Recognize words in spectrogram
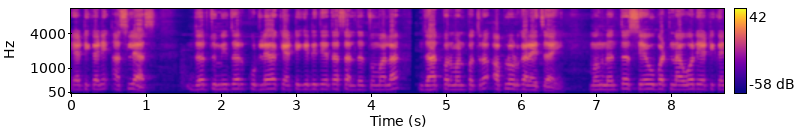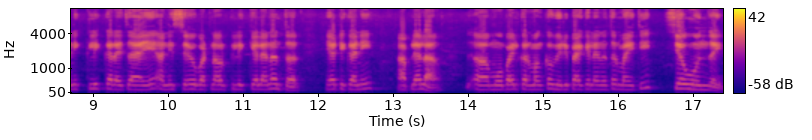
या ठिकाणी असल्यास जर तुम्ही जर कुठल्या कॅटेगरीत येत असाल तर तुम्हाला जात प्रमाणपत्र अपलोड करायचं आहे. मग नंतर सेव्ह बटनावर या ठिकाणी क्लिक करायचं आहे आणि सेव्ह बटनावर क्लिक केल्यानंतर या ठिकाणी आपल्याला मोबाईल क्रमांक व्हेरीफाय केल्यानंतर माहिती सेव्ह होऊन जाईल.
